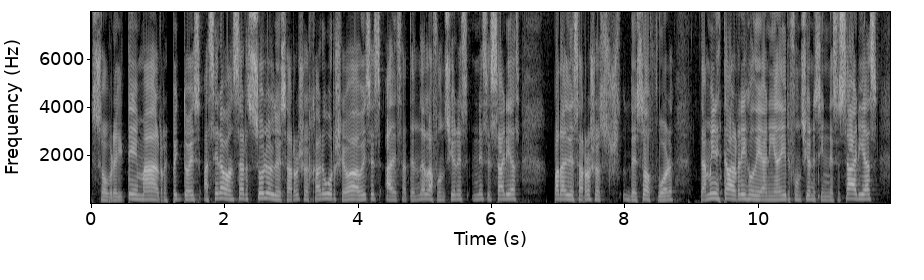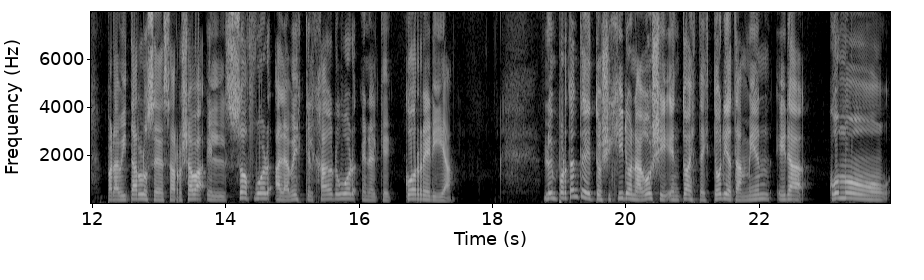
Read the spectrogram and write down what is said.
sobre el tema al respecto es hacer avanzar solo el desarrollo de hardware llevaba a veces a desatender las funciones necesarias para el desarrollo de software. También estaba el riesgo de añadir funciones innecesarias. Para evitarlo se desarrollaba el software a la vez que el hardware en el que correría. Lo importante de Toshihiro Nagoshi en toda esta historia también era cómo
